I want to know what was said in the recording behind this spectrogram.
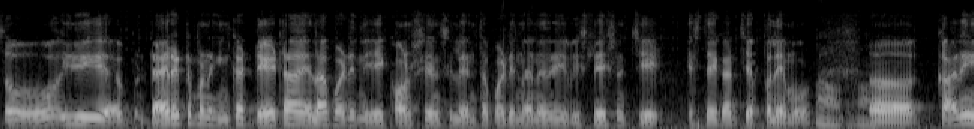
సో ఇది డైరెక్ట్ మనకి ఇంకా డేటా ఎలా పడింది ఏ కాన్స్టిట్యున్సీలో ఎంత పడింది అనేది విశ్లేషణ చేస్తే కానీ చెప్పలేము. కానీ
